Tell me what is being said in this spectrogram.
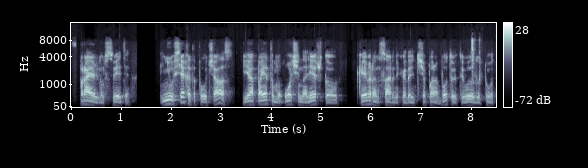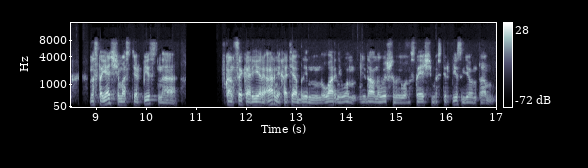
в правильном свете. Не у всех это получалось. Я поэтому очень надеюсь, что Кэмерон с Арни когда-нибудь еще поработают и выдадут ну, вот, настоящий мастерпис на в конце карьеры Арни, хотя, блин, у Арни вон недавно вышел его настоящий мастерпис, где он там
